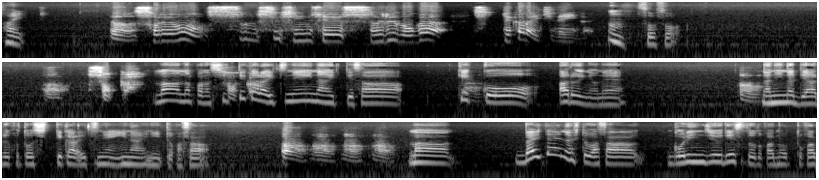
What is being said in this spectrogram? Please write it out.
はい。うん、それを申請するのが知ってから1年以内。うん、そうそうん、そうか。う。まあ、なんかな、知ってから1年以内ってさ、結構あるんよね。うん、うん、何々であることを知ってから1年以内にとかさ。うん、うん、うん。まあ、大体の人はさ、五輪中ですとかの、とか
